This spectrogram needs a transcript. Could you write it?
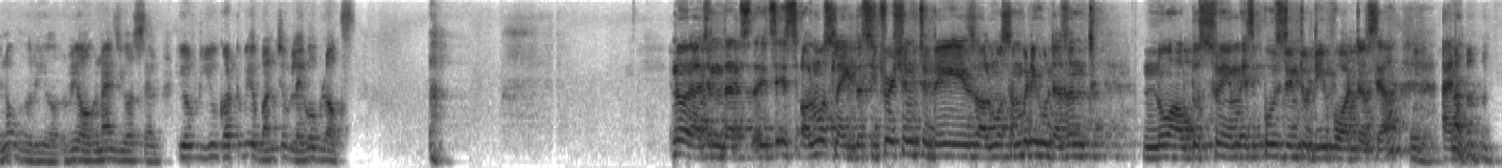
you know re- reorganize yourself. You you got to be a bunch of lego blocks. You know rajan that's it's, it's almost like the situation today is almost somebody who doesn't know how to swim is pushed into deep waters yeah? And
